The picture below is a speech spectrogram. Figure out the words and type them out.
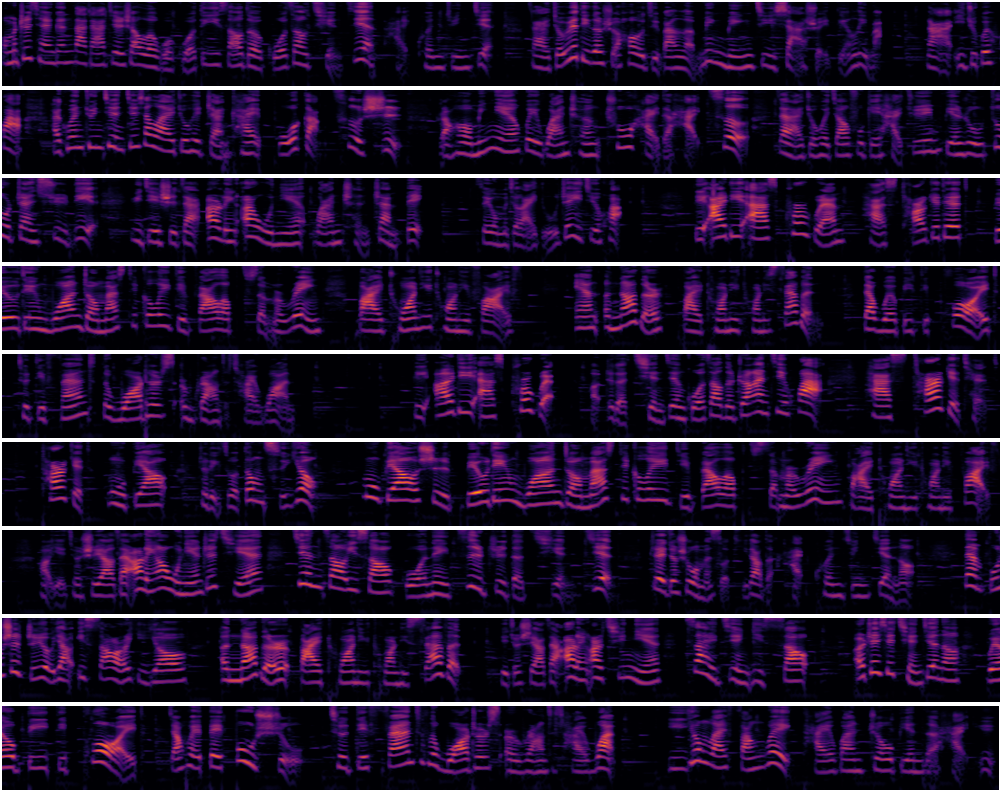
我们之前跟大家介绍了我国第一艘的国造潜舰海鲲军舰，在九月底的时候举办了命名暨下水典礼嘛。那依据规划，海鲲军舰接下来就会展开泊港测试，然后明年会完成出海的海测，再来就会交付给海军编入作战序列，预计是在二零二五年完成战备。所以我们就来读这一句话。the IDS program has targeted building one domestically developed submarine by 2025 and another by 2027 that will be deployed to defend the waters around Taiwan. The IDS program 好，这个潜舰国造的专案计划 has targeted target 目标，这里做动词用。目标是 building one domestically developed submarine by 2025，好，也就是要在二零二五年之前建造一艘国内自制的潜舰，这也就是我们所提到的海鲲军舰呢。但不是只有要一艘而已哟，another by 2027，也就是要在二零二七年再建一艘，而这些潜舰呢，will be deployed，将会被部署。to defend the waters around Taiwan，以用来防卫台湾周边的海域。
